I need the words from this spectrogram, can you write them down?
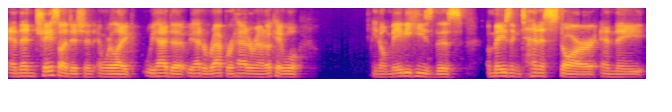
and then Chase auditioned and we're like we had to we had to wrap our head around okay, well you know maybe he's this amazing tennis star and they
